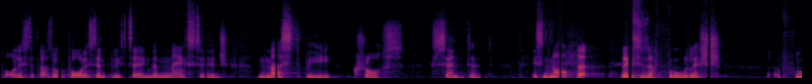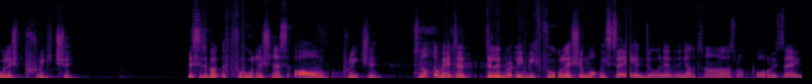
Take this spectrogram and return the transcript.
Paul is, that's what Paul is simply saying. The message must be cross centered. It's not that this is a foolish, foolish preaching. This is about the foolishness of preaching. It's not the way to deliberately be foolish in what we say and do and everything else. No, no, that's not what Paul is saying.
